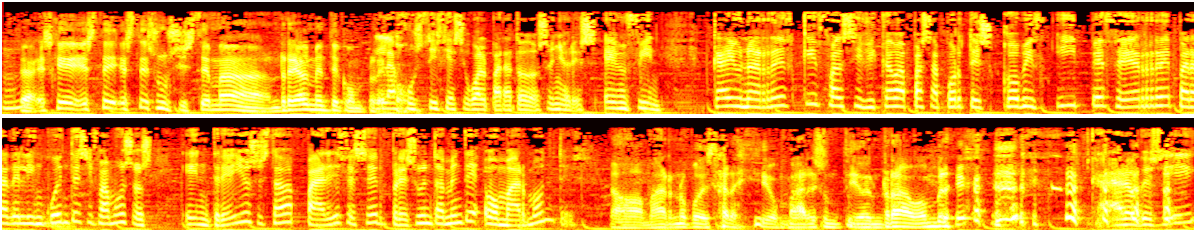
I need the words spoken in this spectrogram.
O sea, es que este, este es un sistema realmente complejo. La justicia es igual para todos, señores. En fin, cae una red que falsificaba pasaportes COVID y PCR para delincuentes y famosos. Entre ellos estaba, parece ser, presuntamente, Omar Montes. No, Omar no puede estar ahí. Omar es un tío enrao, hombre. Claro que sí.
